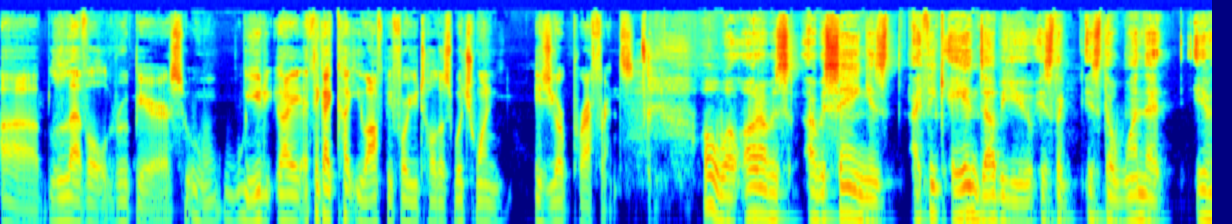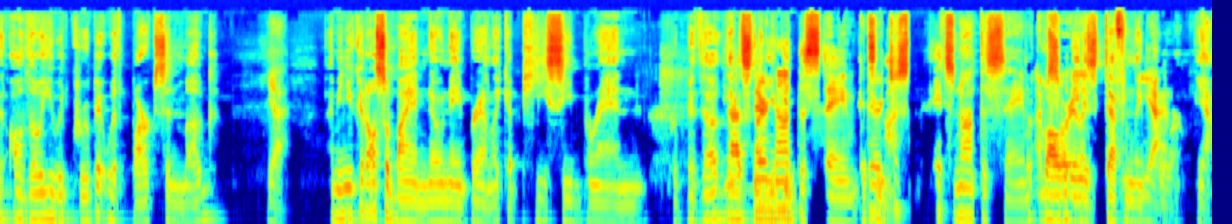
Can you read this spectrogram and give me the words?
uh, level root beers, you, I, I think I cut you off before you told us which one is your preference. Oh well what i was i was saying is i think a and w is the is the one that although you would group it with Barq's and mug Yeah. i mean you could also buy a no-name brand like a pc brand that's They're not, not can- the same. it's They're not. just. It's not the same. the I'm quality sorry. like- is definitely yeah. poor yeah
